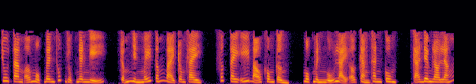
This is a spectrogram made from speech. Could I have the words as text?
Chu Tam ở một bên thúc giục nên nghỉ, trẫm nhìn mấy tấm bài trong khay, phất tay ý bảo không cần, một mình ngủ lại ở càng thanh cung, cả đêm lo lắng,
